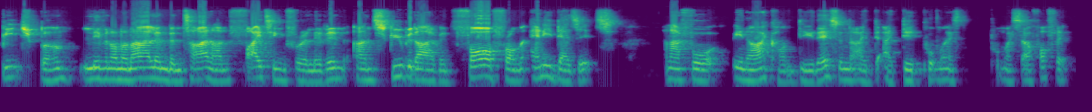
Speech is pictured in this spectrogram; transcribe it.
beach bum living on an island in Thailand, fighting for a living and scuba diving far from any deserts. And I thought, you know, I can't do this. And I, I did put, my, put myself off it.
